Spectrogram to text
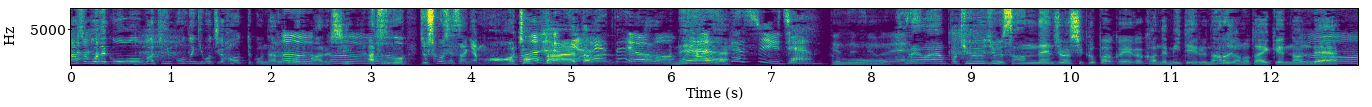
あそこでこう、まあ、き本当に気持ちがはってこうなるところでもあるし、うんうんうん。あとその女子高生さんにはもうちょっと あなたはやめてよもう、ね。恥ずかしいじゃんってやつですよもうねこれはやっぱ93年「ジュラシック・パーク」映画館で見ているならではの体験なんでうん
